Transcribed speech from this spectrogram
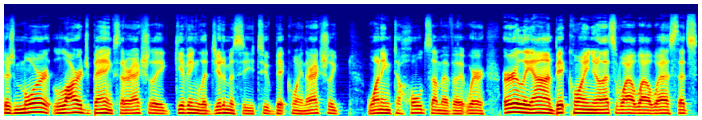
there's more large banks that are actually giving legitimacy to Bitcoin. They're actually wanting to hold some of it where early on Bitcoin, you know, that's the wild wild west. That's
